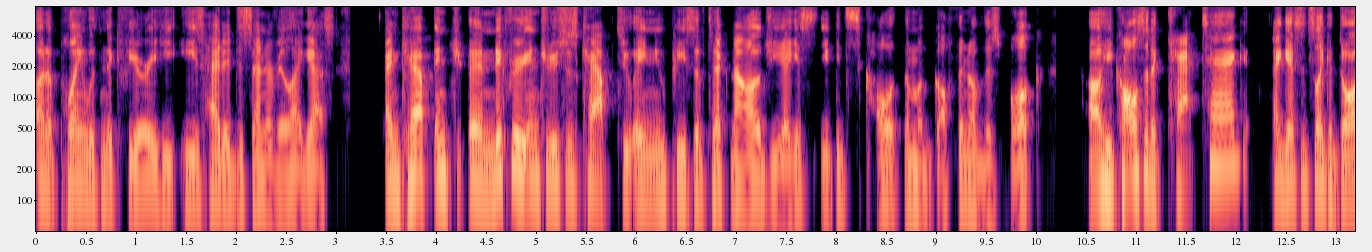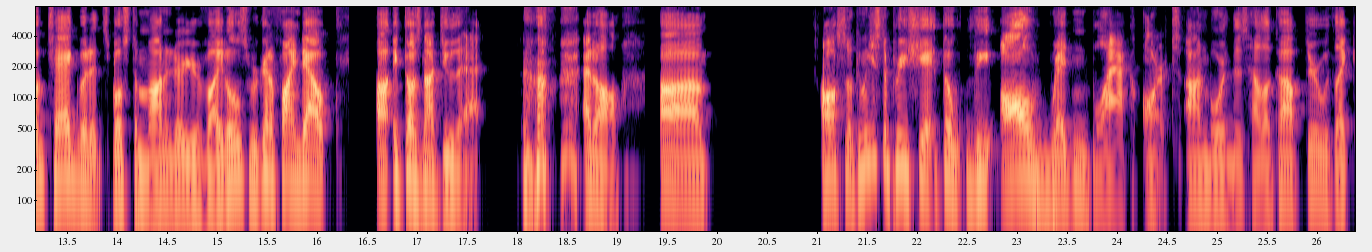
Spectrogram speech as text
on a plane with Nick Fury. He he's headed to Centerville, I guess. And Cap int- and Nick Fury introduces Cap to a new piece of technology. I guess you could call it the MacGuffin of this book. Uh, he calls it a cat tag. I guess it's like a dog tag, but it's supposed to monitor your vitals. We're gonna find out. Uh, it does not do that at all. Uh, also, can we just appreciate the the all red and black art on board this helicopter with like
